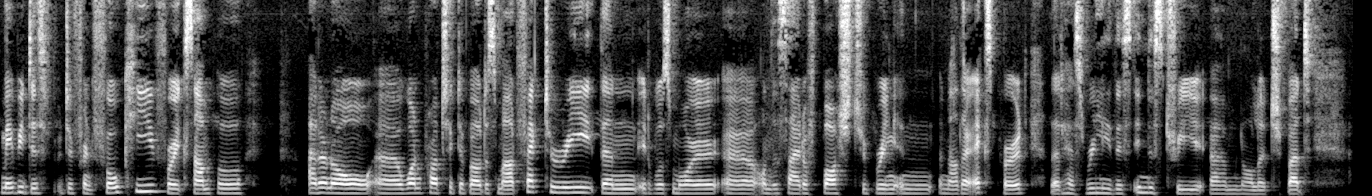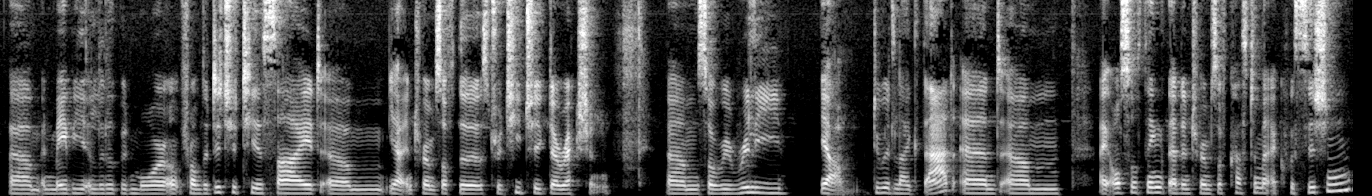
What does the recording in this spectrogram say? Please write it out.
maybe dif different foci. For example, I don't know, uh, one project about a smart factory, then it was more uh, on the side of Bosch to bring in another expert that has really this industry um, knowledge. But um, and maybe a little bit more from the digital side, um, yeah, in terms of the strategic direction. Um, so we really yeah, do it like that. And um, I also think that in terms of customer acquisition,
